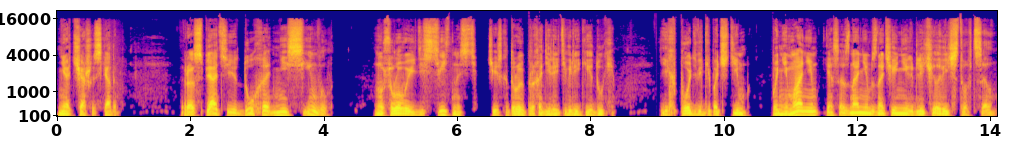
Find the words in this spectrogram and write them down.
ни от чаши с ядом. Распятие духа не символ, но суровая действительность, через которую проходили эти великие духи. Их подвиги почтим пониманием и осознанием значения их для человечества в целом.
